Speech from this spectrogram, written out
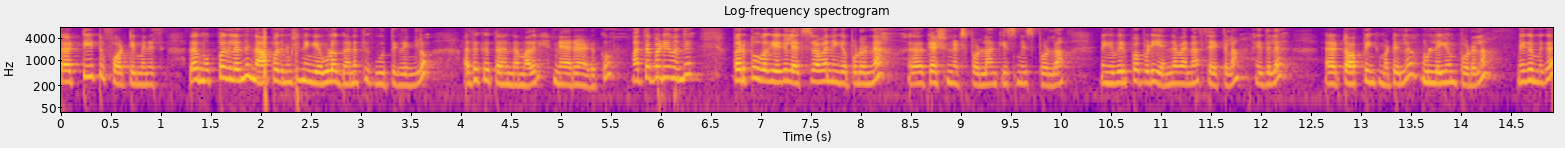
தேர்ட்டி டு ஃபார்ட்டி மினிட்ஸ் அதாவது முப்பதுலேருந்து நாற்பது நிமிஷம் நீங்கள் எவ்வளோ கனத்துக்கு ஊற்றுக்கிறீங்களோ அதுக்கு தகுந்த மாதிரி நேரம் எடுக்கும். மற்றபடி வந்து பருப்பு வகைகள் எக்ஸ்ட்ராவாக நீங்கள் போடணுன்னா கேஷ்யூ நட்ஸ் போடலாம் கிஸ்மிஸ் போடலாம். நீங்கள் விருப்பப்படி என்ன வேணால் சேர்க்கலாம். இதில் டாப்பிங் மட்டும் இல்லை உள்ளேயும் போடலாம். மிக மிக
